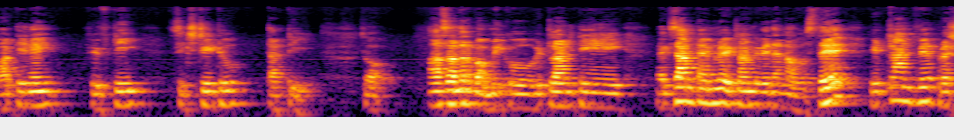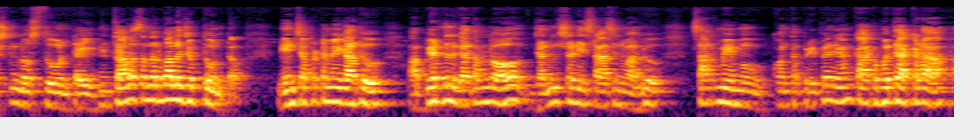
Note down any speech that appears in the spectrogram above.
forty nine fifty sixty two thirty. So ఆ సందర్భం మీకు ఇట్లాంటి ఎగ్జామ్ టైంలో ఇట్లాంటివి ఏదైనా వస్తే ఇట్లాంటివే ప్రశ్నలు వస్తూ ఉంటాయి. నేను చాలా సందర్భాల్లో చెప్తూ ఉంటాం. నేను చెప్పటమే కాదు అభ్యర్థులు గతంలో జనరల్ స్టడీస్ రాసిన వాళ్ళు సార్ మేము కొంత ప్రిపేర్ అయ్యాం కాకపోతే అక్కడ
